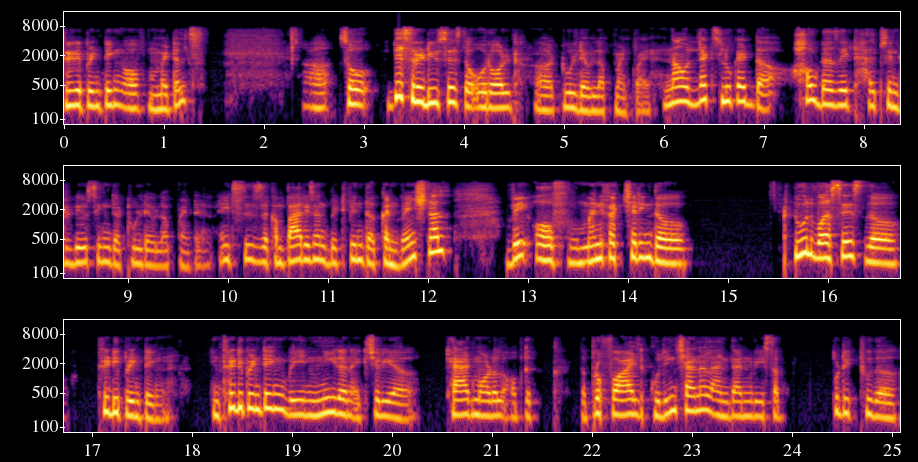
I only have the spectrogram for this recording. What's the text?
3D printing of metals. Uh, so this reduces the overall uh, tool development time. now let's look at the how does it helps in reducing the tool development it is a comparison between the conventional way of manufacturing the tool versus the 3d printing in 3d printing we need an actually a cad model of the the profiled cooling channel and then we sub put it to the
